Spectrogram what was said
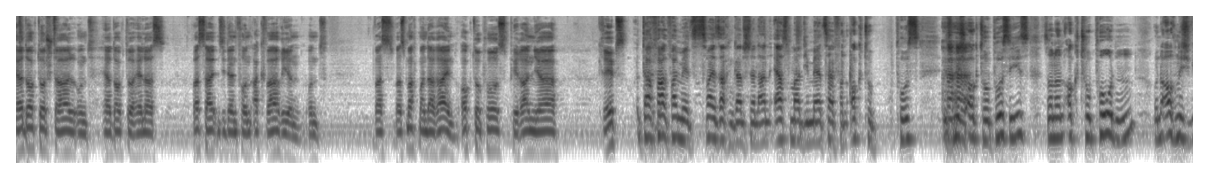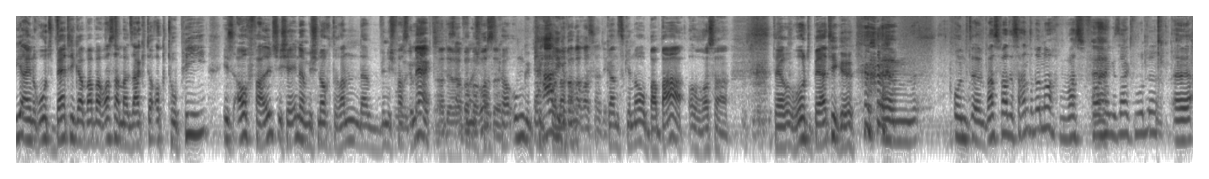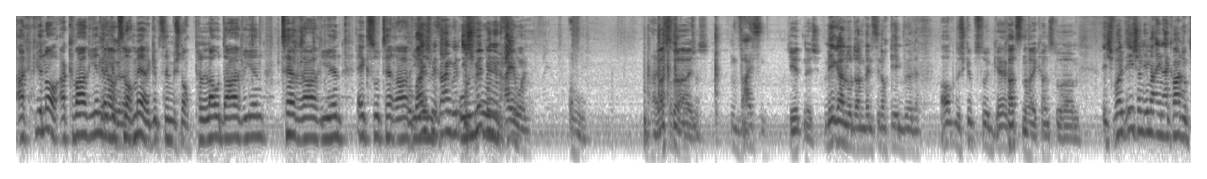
Herr Dr. Stahl und Herr Dr. Hellas, was halten Sie denn von Aquarien und was, was macht man da rein? Oktopus, Piranha, Krebs? Da fallen mir jetzt zwei Sachen ganz schnell an. Erstmal die Mehrzahl von Oktopus ist nicht Oktopussis, sondern Oktopoden und auch nicht wie ein rotbärtiger Barbarossa mal sagte, Oktopie ist auch falsch. Ich erinnere mich noch dran, da bin ich fast gemerkt. Ah, der Barbarossa. umgekippt. Der haarige. Barbarossa, Digga. Ganz genau, Barbarossa. Der rotbärtige. ähm, und äh, was war das andere noch, was vorher gesagt wurde? Äh, ach genau, Aquarien, da Genau, gibt es genau. noch mehr. Da gibt es nämlich noch Plaudarien, Terrarien, Exoterrarien. Wobei ich mir sagen würde, ich würde mir einen Ei holen. Oh. Was für eines? Einen weißen. Geht nicht. Megalodon, wenn es den noch geben würde. Auch nicht, gibt's du Geld. Katzenhai kannst du haben. Ich wollte eh schon immer ein Aquarium.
